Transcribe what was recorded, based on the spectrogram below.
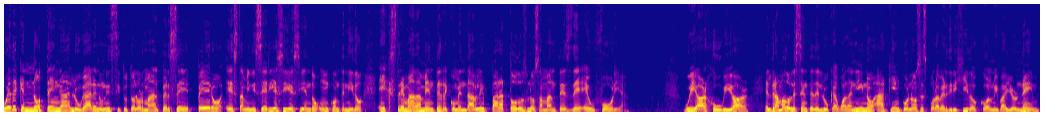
Puede que no tenga lugar en un instituto normal per se, pero esta miniserie sigue siendo un contenido extremadamente recomendable para todos los amantes de Euforia. We Are Who We Are, el drama adolescente de Luca Guadagnino, a quien conoces por haber dirigido Call Me By Your Name,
